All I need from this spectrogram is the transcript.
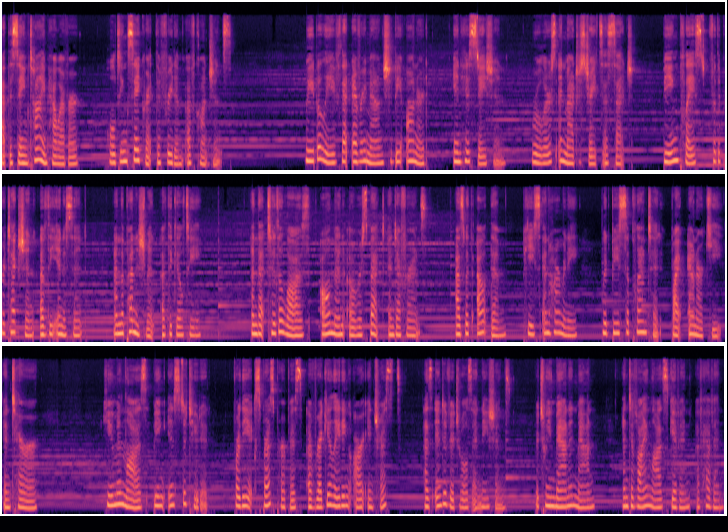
at the same time, however, holding sacred the freedom of conscience. We believe that every man should be honored in his station, rulers and magistrates as such, being placed for the protection of the innocent and the punishment of the guilty, and that to the laws all men owe respect and deference, as without them peace and harmony would be supplanted by anarchy and terror. Human laws being instituted for the express purpose of regulating our interests as individuals and nations between man and man, and divine laws given of heaven,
